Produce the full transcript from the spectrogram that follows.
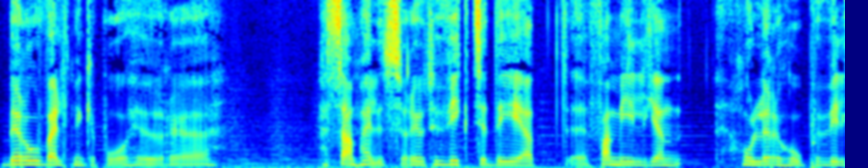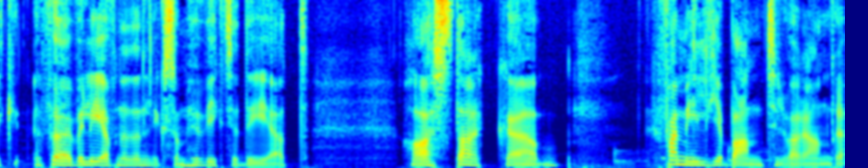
beror väldigt mycket på hur uh, samhället ser ut, hur viktigt det är att eh, familjen håller ihop för överlevnaden, liksom, hur viktigt det är att ha starka familjeband till varandra.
